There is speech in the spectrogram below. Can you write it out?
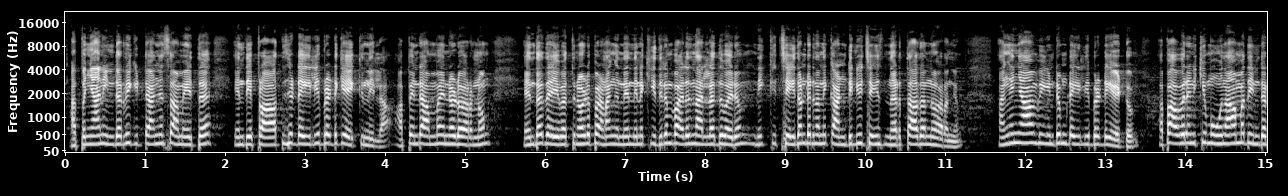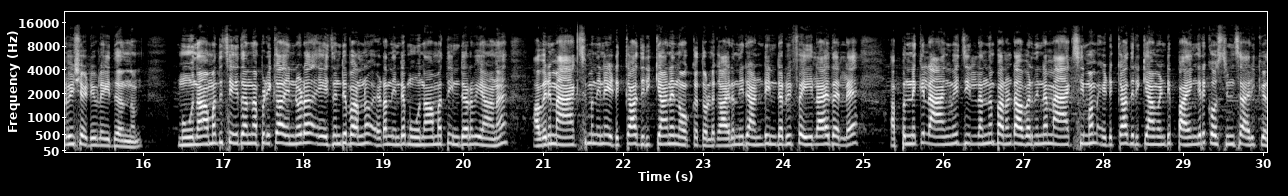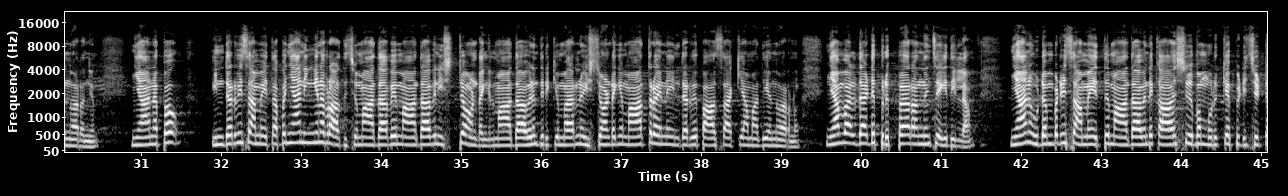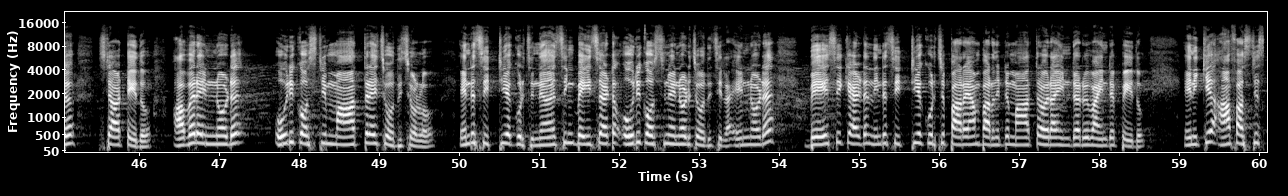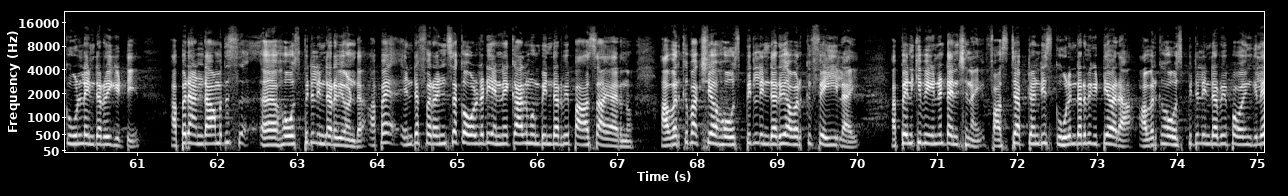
അപ്പം ഞാൻ ഇന്റർവ്യൂ കിട്ടാഞ്ഞ സമയത്ത് എന്ത് പ്രാർത്ഥിച്ച് ഡെയിലി ബ്രെഡ് കേൾക്കുന്നില്ല അപ്പം എന്റെ അമ്മ എന്നോട് പറഞ്ഞു എന്താ ദൈവത്തിനോട് പിണങ്ങുന്നത് നിനക്ക് ഇതിലും വലുത് നല്ലത് വരും. നീ ചെയ്തുകൊണ്ടിരുന്ന നീ കണ്ടിന്യൂ ചെയ്ത് നിർത്താതെന്ന് പറഞ്ഞു. അങ്ങനെ ഞാൻ വീണ്ടും ഡെയിലി ബ്രെഡ് കേട്ടു. അപ്പോൾ അവരെനിക്ക് മൂന്നാമത് ഇന്റർവ്യൂ ഷെഡ്യൂൾ ചെയ്തു തന്നു. മൂന്നാമത് ചെയ്തു തന്നപ്പോഴേക്കും എന്നോട് ഏജന്റ് പറഞ്ഞു എടാ നിന്റെ മൂന്നാമത്തെ ഇന്റർവ്യൂ ആണ്. അവർ മാക്സിമം നിന്നെ എടുക്കാതിരിക്കാനേ നോക്കത്തുള്ളൂ. കാരണം നീ രണ്ട് ഇന്റർവ്യൂ ഫെയിലായതല്ലേ അപ്പം നിനക്ക് ലാംഗ്വേജ് ഇല്ലെന്ന് പറഞ്ഞിട്ട് അവർ നിന്നെ മാക്സിമം എടുക്കാതിരിക്കാൻ വേണ്ടി ഭയങ്കര ക്വസ്റ്റ്യൻസ് ആയിരിക്കും എന്ന് പറഞ്ഞു. ഞാനപ്പോൾ ഇന്റർവ്യൂ സമയത്ത് അപ്പം ഞാൻ ഇങ്ങനെ പ്രാർത്ഥിച്ചു മാതാവേ മാതാവിന് ഇഷ്ടമുണ്ടെങ്കിൽ മാതാവിനും തിരിക്കുമാരനും ഇഷ്ടമുണ്ടെങ്കിൽ മാത്രം എന്നെ ഇന്റർവ്യൂ പാസ്സാക്കിയാൽ മതി എന്ന് പറഞ്ഞു. ഞാൻ വലുതായിട്ട് പ്രിപ്പയർ ഒന്നും ചെയ്തില്ല. ഞാൻ ഉടമ്പടി സമയത്ത് മാതാവിന്റെ കാശ് രൂപം മുറുക്കെ പിടിച്ചിട്ട് സ്റ്റാർട്ട് ചെയ്തു. അവരെന്നോട് ഒരു ക്വസ്റ്റ്യൻ മാത്രമേ ചോദിച്ചുള്ളൂ. എന്റെ സിറ്റിയെക്കുറിച്ച് നഴ്സിംഗ് ബേസ് ആയിട്ട് ഒരു ക്വസ്റ്റ്യനും എന്നോട് ചോദിച്ചില്ല. എന്നോട് ബേസിക്കായിട്ട് നിന്റെ സിറ്റിയെക്കുറിച്ച് പറയാൻ പറഞ്ഞിട്ട് മാത്രം അവർ ആ ഇന്റർവ്യൂ വൈൻഡപ്പ് ചെയ്തു. എനിക്ക് ആ ഫസ്റ്റ് സ്കൂളിൽ ഇന്റർവ്യൂ കിട്ടി. അപ്പോൾ രണ്ടാമത് ഹോസ്പിറ്റൽ ഇന്റർവ്യൂ ഉണ്ട്. അപ്പോൾ എന്റെ ഫ്രണ്ട്സൊക്കെ ഓൾറെഡി എന്നെക്കാൾ മുമ്പ് ഇന്റർവ്യൂ പാസ്സായിരുന്നു അവർക്ക് പക്ഷേ ഹോസ്പിറ്റൽ ഇന്റർവ്യൂ അവർക്ക് ഫെയിലായി അപ്പോൾ എനിക്ക് വീണ്ടും ടെൻഷനായി first up twenty school interview കിട്ടിയവരാ. അവർക്ക് ഹോസ്പിറ്റൽ ഇന്റർവ്യൂ പോയെങ്കിൽ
